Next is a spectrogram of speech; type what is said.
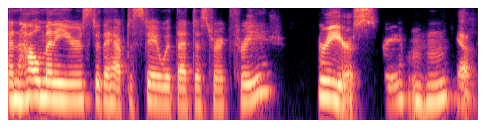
and how many years do they have to stay with that district? Three? Three years. 3 mm-hmm. Yep.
